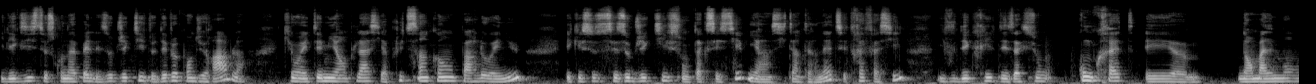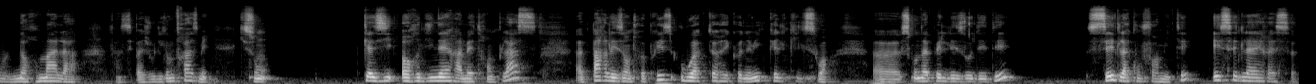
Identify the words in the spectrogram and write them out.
existe ce qu'on appelle les objectifs de développement durable, qui ont été mis en place il y a plus de cinq ans par l'ONU, et que ces objectifs sont accessibles. Il y a un site internet, c'est très facile. Ils vous décrivent des actions concrètes et euh, normalement normales, enfin c'est pas joli comme phrase, mais qui sont quasi ordinaires à mettre en place par les entreprises ou acteurs économiques quels qu'ils soient. ce qu'on appelle les ODD, c'est de la conformité et c'est de la RSE.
